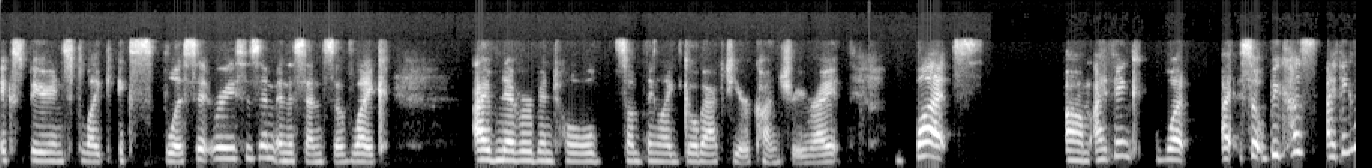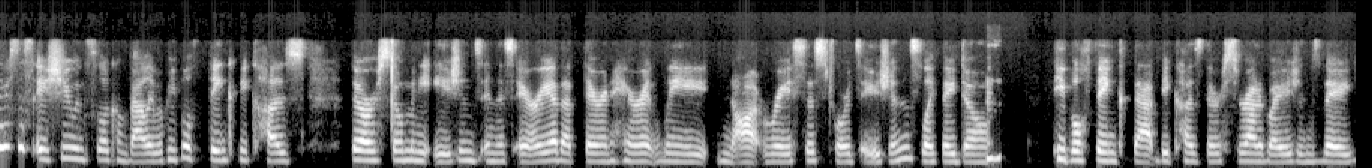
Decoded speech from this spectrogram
experienced like explicit racism in the sense of like I've never been told something like go back to your country, right? But um, I think what I, so because I think there's this issue in Silicon Valley where people think because there are so many Asians in this area that they're inherently not racist towards Asians. Like they don't. Mm-hmm. People think that because they're surrounded by Asians, they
